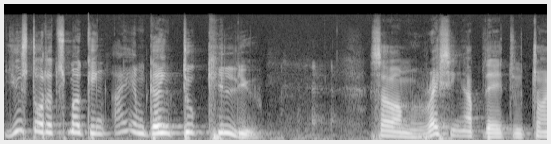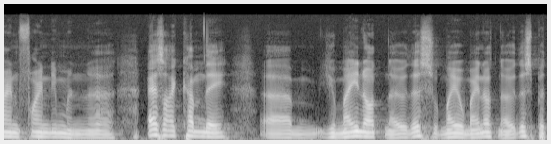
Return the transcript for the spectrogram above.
you started smoking, I am going to kill you. So I'm racing up there to try and find him. And uh, as I come there, um, you may not know this, or may or may not know this, but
